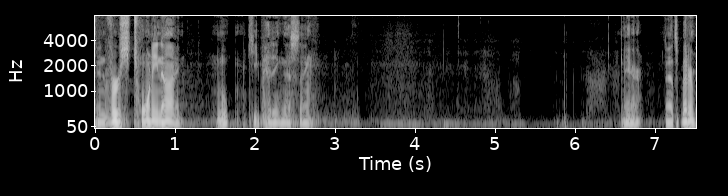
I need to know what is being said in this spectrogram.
in verse 29. Oop, keep hitting this thing. There, that's better.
